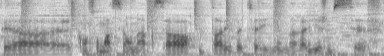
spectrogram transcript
فيها consommation ناقصه الضريبه حتى هي ما غالياش بزاف.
